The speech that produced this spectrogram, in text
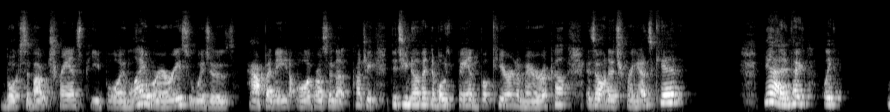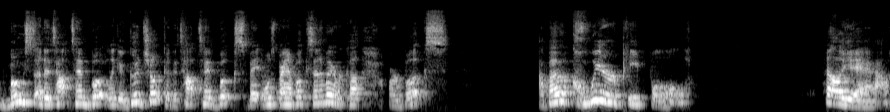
books about trans people in libraries, which is happening all across the country. Did you know that the most banned book here in America is about a trans kid? Yeah, in fact, like most of the top 10 book, like a good chunk of the top 10 books, most banned books in America, are books about queer people. Hell yeah.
